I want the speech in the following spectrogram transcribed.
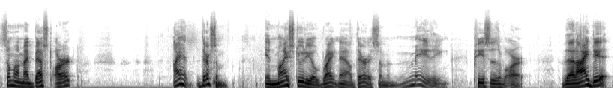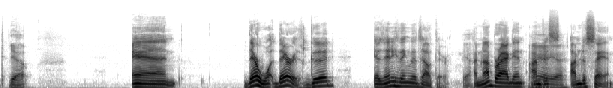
some of my best art I have there's some in my studio right now there is some amazing pieces of art that I did Yeah. and they're they're as good as anything that's out there. Yeah. I'm not bragging. I'm Yeah, just yeah. I'm just saying.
